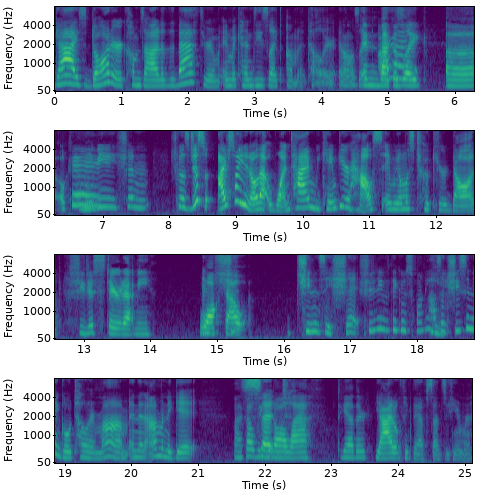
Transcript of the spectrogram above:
guy's daughter comes out of the bathroom and Mackenzie's like I'm to tell her. And I was like and Becca's "Alright, like, uh, okay, maybe shouldn't she goes, just I just want you to know that one time we came to your house and we almost took your dog. She just stared at me, And walked she- out. She didn't say shit. She didn't even think it was funny. I was like, she's gonna go tell her mom, and then I'm gonna get. I thought we could all laugh together. Yeah, I don't think they have sense of humor,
